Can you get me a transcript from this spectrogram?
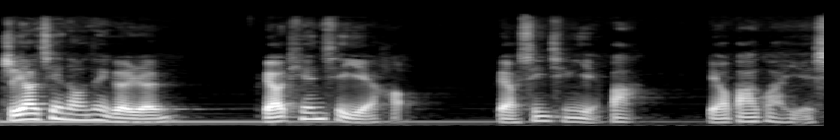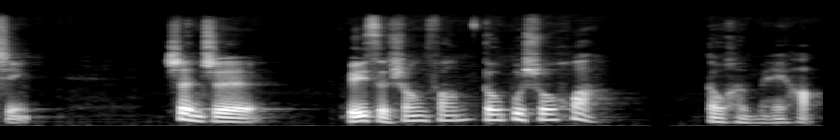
只要见到那个人，聊天气也好，聊心情也罢，聊八卦也行，甚至。彼此双方都不说话，都很美好。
